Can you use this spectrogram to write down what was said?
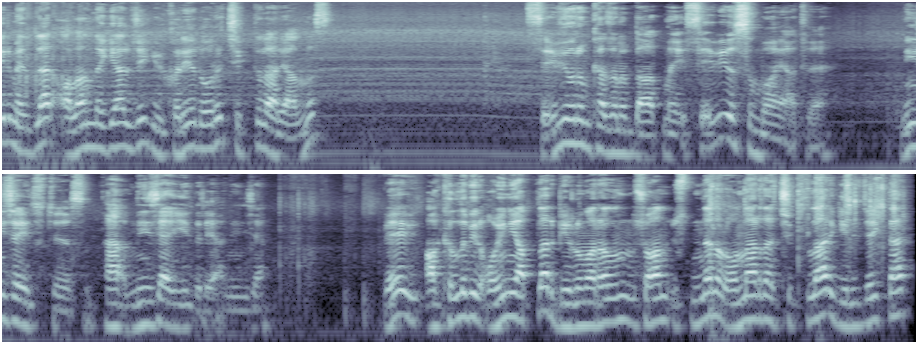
Girmediler. Alanda gelecek yukarıya doğru çıktılar yalnız. Seviyorum kazanıp dağıtmayı. Seviyorsun bu hayatı be. Ninja'yı tutuyorsun. Ha Ninja iyidir ya Ninja. Ve akıllı bir oyun yaptılar. Bir numaralının şu an üstündeler. Onlar da çıktılar, girecekler.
